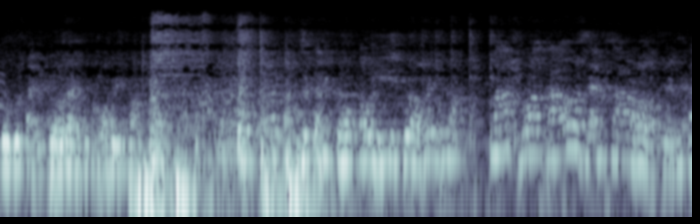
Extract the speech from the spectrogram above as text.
ดูกูแต่งตัวได้กูขอเพลงมาก่อนตัดสินใจโกเกาหลีกูเอาเพลงมามาหัวเขาแสนเศร้าเป็นใจ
